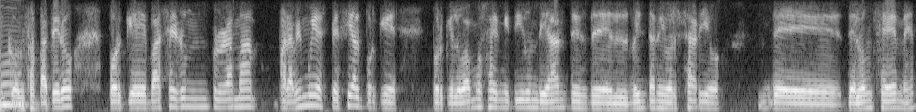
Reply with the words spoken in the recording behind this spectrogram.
Ah. con Zapatero porque va a ser un programa para mí muy especial porque porque lo vamos a emitir un día antes del 20 aniversario de, del 11M.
